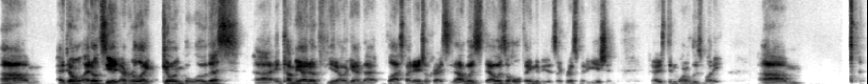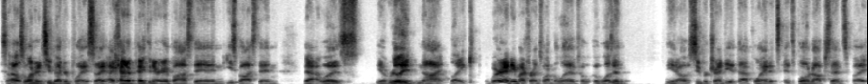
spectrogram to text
Um, I don't, I don't see it ever like going below this. Uh, and coming out of, you know, again, that last financial crisis, that was, that was the whole thing to me. It's like risk mitigation. I just didn't want to lose money. Um, so I also wanted a two bedroom place. So I, I kind of picked an area of Boston, East Boston, that was you know really not like where any of my friends wanted to live. It, it wasn't you know super trendy at that point. It's it's blown up since, but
